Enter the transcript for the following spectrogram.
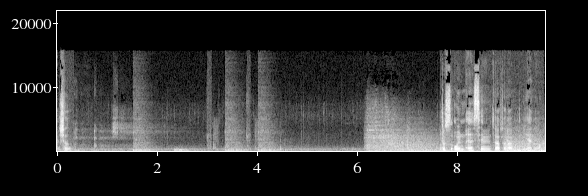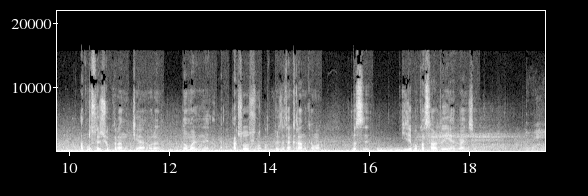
Açalım. Burası oyunun en sevdiğim taraflarından biri yani atmosferi çok karanlık ya oranın. Normalde Dark Souls'un atmosferi zaten karanlık ama burası iyice boka sardığı yer bence. Go ahead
